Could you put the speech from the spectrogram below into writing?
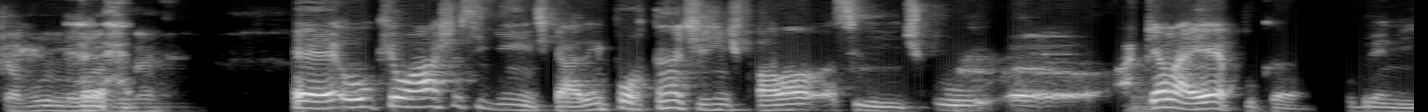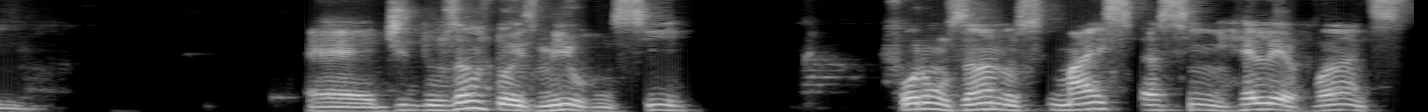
Cabuloso, é, né? É, o que eu acho é o seguinte, cara, é importante a gente falar o seguinte, o, uh, aquela época, o Breninho, é, de, dos anos 2000 em si, foram os anos mais assim relevantes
